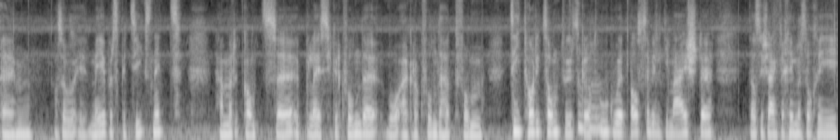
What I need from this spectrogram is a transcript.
Ähm, also mehr über das Beziehungsnetz haben wir ganz äh, lässiger gefunden, der auch gerade gefunden hat, vom Zeithorizont würde es gerade auch gut passen, weil die meisten, das ist eigentlich immer so ein bisschen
